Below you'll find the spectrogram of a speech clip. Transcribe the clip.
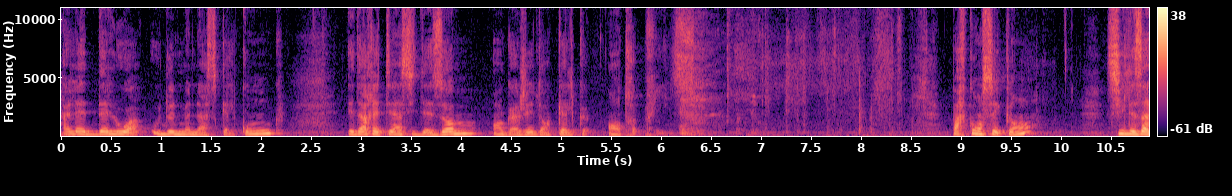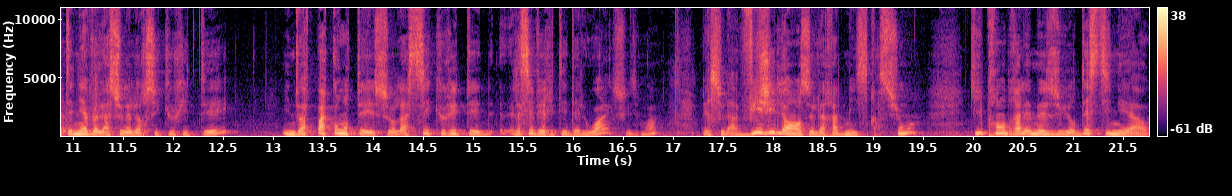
à l'aide des lois ou d'une menace quelconque, et d'arrêter ainsi des hommes engagés dans quelque entreprise. Par conséquent, si les Athéniens veulent assurer leur sécurité, ils ne doivent pas compter sur la, sécurité, la sévérité des lois, excusez-moi, mais sur la vigilance de leur administration, qui prendra les mesures destinées à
